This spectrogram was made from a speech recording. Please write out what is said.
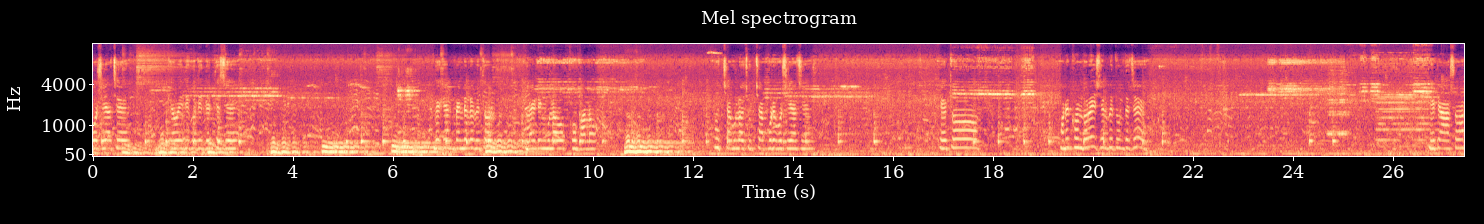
বসে আছে। কেউ এদিক ওদিক দেখতেছে। দেখেন প্যান্ডেলের ভিতর লাইটিংগুলোও খুব ভালো বাচ্চাগুলো চুপচাপ করে বসে আছে এ তো অনেকক্ষণ ধরেই সেলফি তুলতেছে এটা আসন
